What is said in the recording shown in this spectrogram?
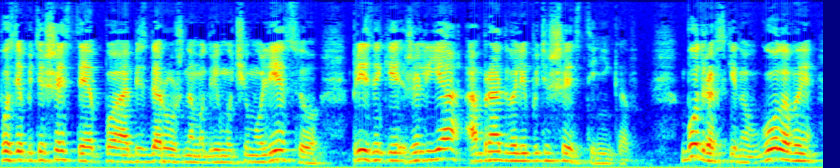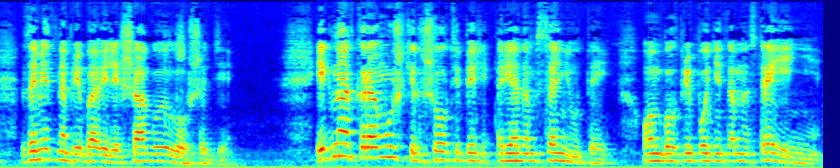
После путешествия по бездорожному дремучему лесу признаки жилья обрадовали путешественников. Бодро вскинув головы, заметно прибавили шагу и лошади. Игнат Карамушкин шел теперь рядом с Анютой. Он был в приподнятом настроении.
